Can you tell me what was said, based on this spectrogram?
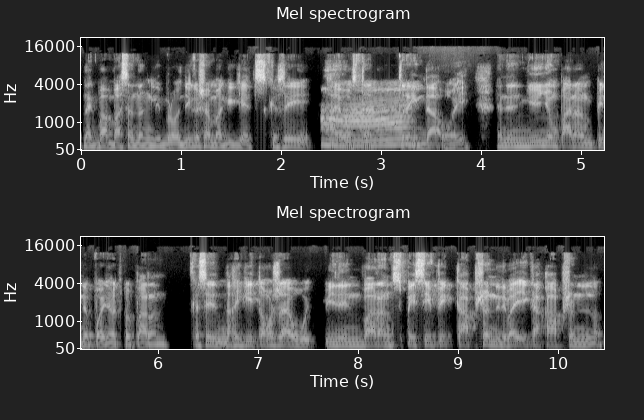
nagbabasa ng libro, hindi ko siya magigets kasi I was Ah. not trained that way. And then yun yung parang pinapoint out ko, parang, kasi nakikita ko siya in parang specific caption, di ba? Ika-caption lang.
